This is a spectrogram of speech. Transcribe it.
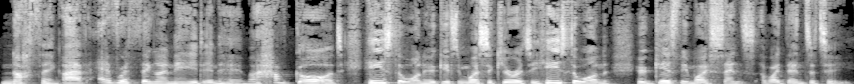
nothing. I have everything I need in him. I have God. He's the one who gives me my security. He's the one who gives me my sense of identity.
